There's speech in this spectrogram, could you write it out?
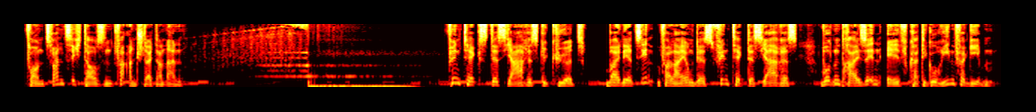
von 20.000 Veranstaltern an. Fintechs des Jahres gekürt. Bei der zehnten Verleihung des Fintech des Jahres wurden Preise in elf Kategorien vergeben.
